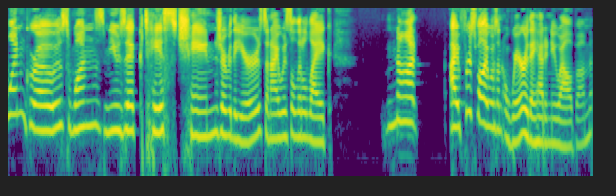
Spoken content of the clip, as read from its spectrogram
one grows, one's music tastes change over the years. And I was a little like, not I first of all I wasn't aware they had a new album.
